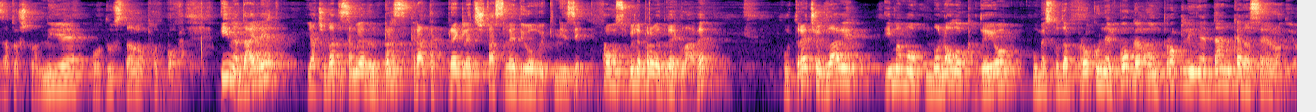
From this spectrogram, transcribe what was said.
zato što nije odustao od Boga. I nadalje, ja ću dati samo jedan brz, kratak pregled šta sledi u ovoj knjizi. Ovo su bile prve dve glave. U trećoj glavi imamo monolog gde Job, umesto da prokune Boga, on proklinje dan kada se je rodio.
